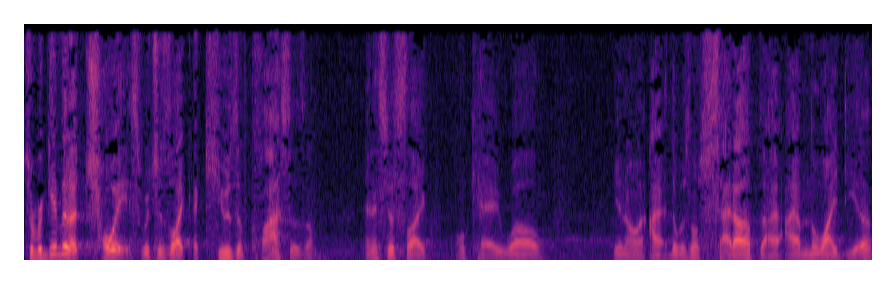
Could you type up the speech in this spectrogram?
So we're given a choice, which is like accused of classism, and it's just like, okay, well, you know, I, there was no setup. I, I have no idea.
